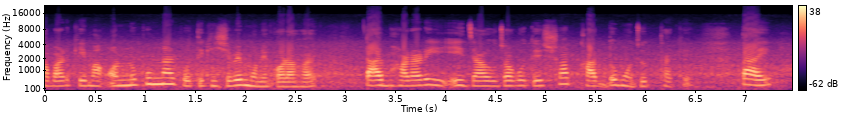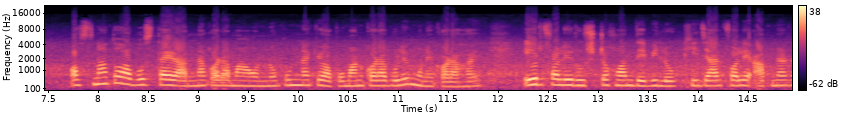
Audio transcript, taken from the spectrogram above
খাবারকে মা অন্নপূর্ণার প্রতীক হিসেবে মনে করা হয়। তার ভাড়ারেই এই জগতের সব খাদ্য মজুদ থাকে। তাই অস্নাত অবস্থায় রান্না করা মা অন্নপূর্ণাকে অপমান করা বলে মনে করা হয়। এর ফলে রুষ্ট হন দেবী লক্ষ্মী, যার ফলে আপনার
